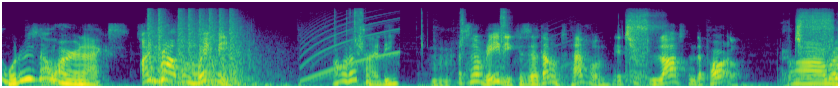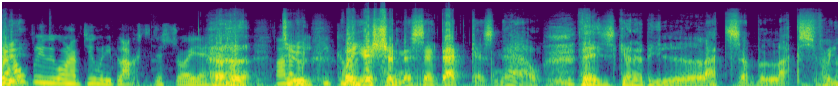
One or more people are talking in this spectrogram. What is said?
Oh, that no iron axe. I brought one with me. Oh, that's handy. Hmm. It's not really because I don't have one. It's just lost in the portal. It's Oh, ah, well, funny. hopefully we won't have too many blocks to destroy then. Follow Two. me. Keep Well, coming. you shouldn't have said that, because now there's gonna be lots of blocks for you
